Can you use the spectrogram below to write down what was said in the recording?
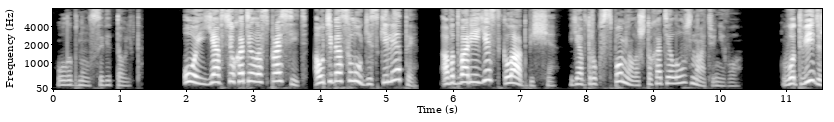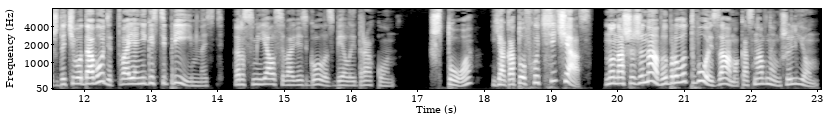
— улыбнулся Витольд. «Ой, я все хотела спросить, а у тебя слуги скелеты? А во дворе есть кладбище?» Я вдруг вспомнила, что хотела узнать у него. «Вот видишь, до чего доводит твоя негостеприимность!» — рассмеялся во весь голос белый дракон. «Что? Я готов хоть сейчас, но наша жена выбрала твой замок основным жильем».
